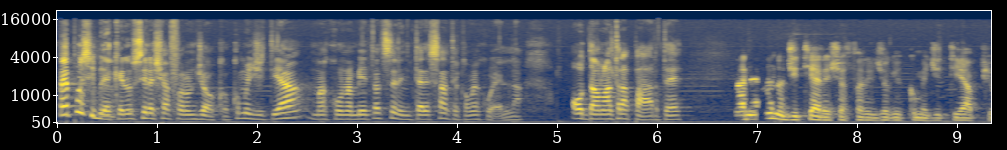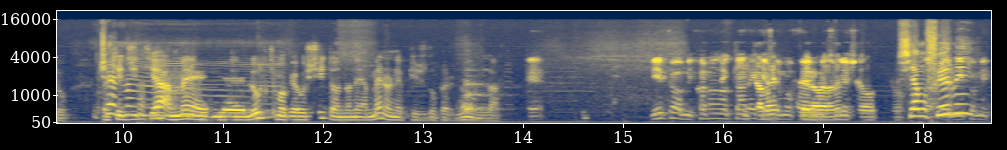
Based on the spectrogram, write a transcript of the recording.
Ma è possibile che non si riesca a fare un gioco come GTA, ma con un'ambientazione interessante come quella? O da un'altra parte? Ma nemmeno GTA riesce a fare i giochi come GTA più. Cioè, Perché no- GTA a me, eh, l'ultimo che è uscito, non è- a me non è piaciuto per nulla. Eh, Mirko, mi fanno notare che siamo fermi sulle. Siamo fermi?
